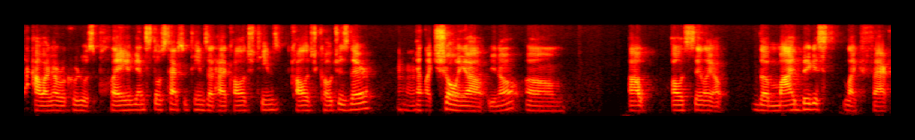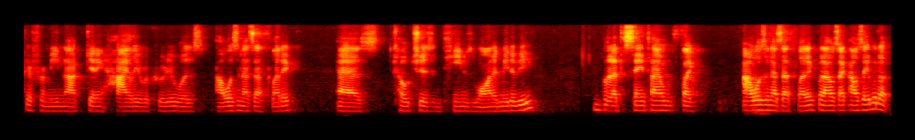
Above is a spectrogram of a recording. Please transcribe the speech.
how I got recruited was playing against those types of teams that had college teams, college coaches there, Mhm. and like showing out. You know, um, I I would say like the my biggest like factor for me not getting highly recruited was I wasn't as athletic as coaches and teams wanted me to be, but at the same time, like I wasn't as athletic, but I was like I was able to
